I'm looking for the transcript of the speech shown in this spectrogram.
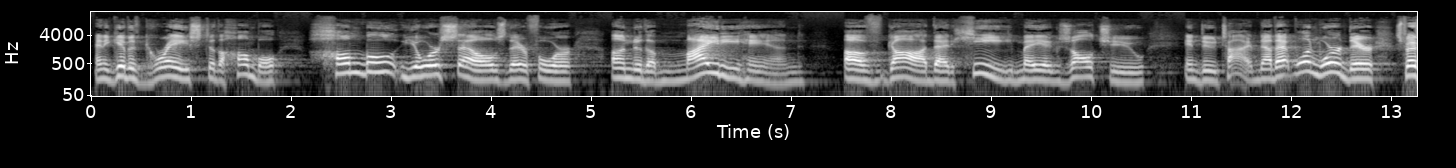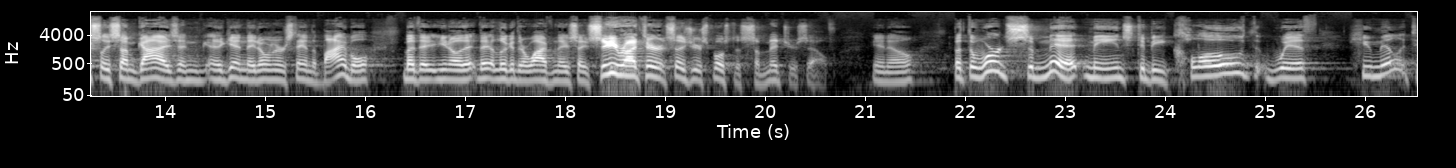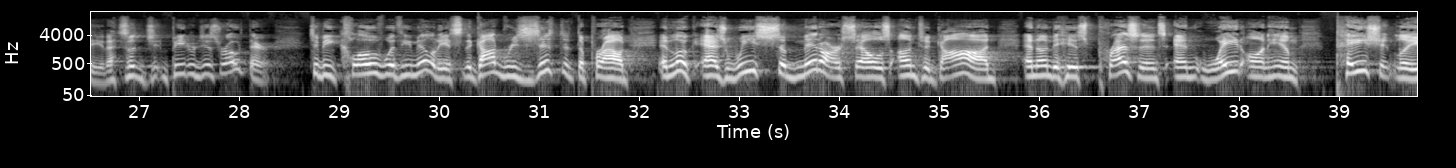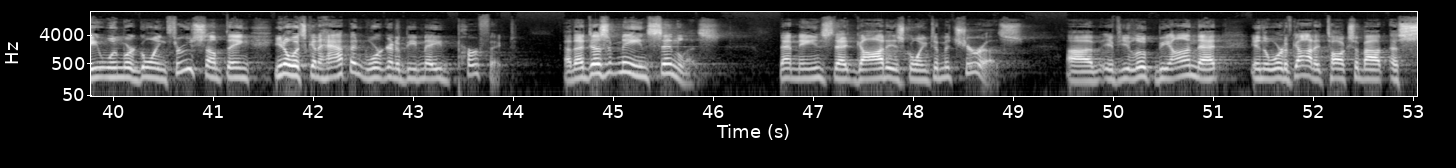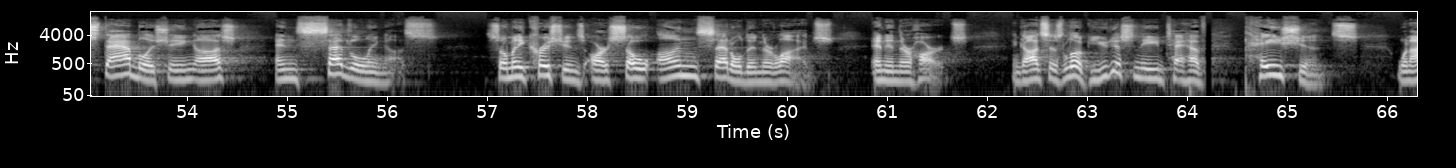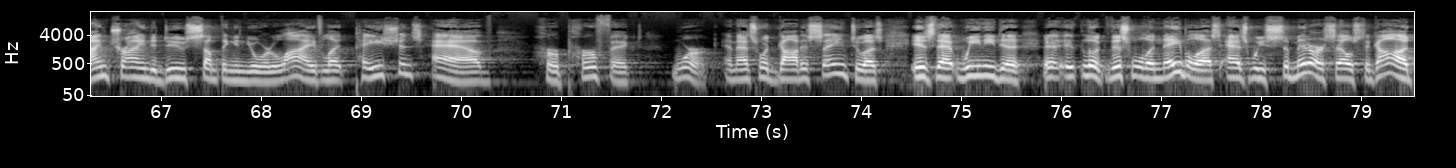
and he giveth grace to the humble. Humble yourselves, therefore, under the mighty hand of God, that he may exalt you in due time. Now, that one word there, especially some guys, and again, they don't understand the Bible, but they, you know, they, they look at their wife and they say, "See right there, it says you're supposed to submit yourself." You know, but the word submit means to be clothed with humility. That's what Peter just wrote there. To be clothed with humility. It's that God resisted the proud. And look, as we submit ourselves unto God and unto His presence and wait on Him patiently when we're going through something, you know what's going to happen? We're going to be made perfect. Now, that doesn't mean sinless, that means that God is going to mature us. Uh, if you look beyond that, in the Word of God, it talks about establishing us and settling us. So many Christians are so unsettled in their lives and in their hearts. And God says, Look, you just need to have patience. When I'm trying to do something in your life, let patience have her perfect work. And that's what God is saying to us is that we need to it, look, this will enable us as we submit ourselves to God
